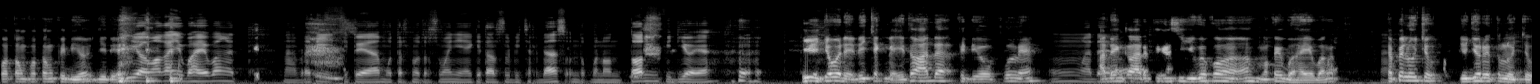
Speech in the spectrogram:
potong-potong video jadi iya makanya bahaya banget. Nah berarti itu ya muter-muter semuanya ya. Kita harus lebih cerdas untuk menonton video ya Iya coba deh dicek deh itu ada video fullnya. Hmm, ada, ada yang klarifikasi juga kok, makanya bahaya banget. Nah. Tapi lucu, jujur itu lucu.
